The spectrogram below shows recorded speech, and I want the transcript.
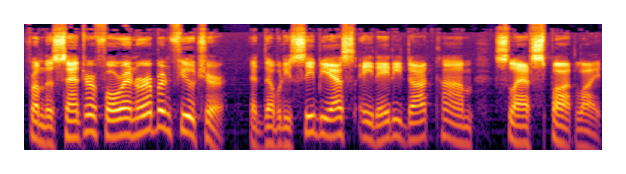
from the Center for an Urban Future at WCBS880.com slash spotlight.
